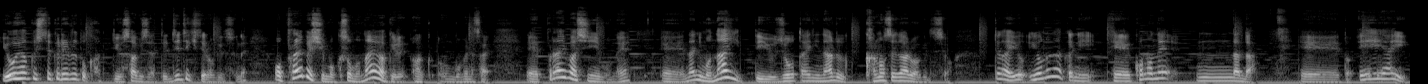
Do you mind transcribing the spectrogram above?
要約してくれるとかっていうサービスだって出てきてるわけですよね。もうプライバシーもクソもないわけで、あごめんなさい。えー、プライバシーもね、えー、何もないっていう状態になる可能性があるわけですよ。だから世の中に、えー、このね、んなんだ、えっ、ー、と、AI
